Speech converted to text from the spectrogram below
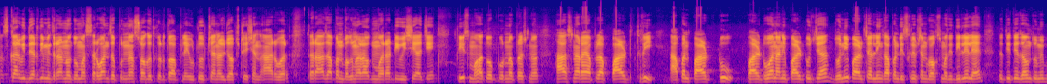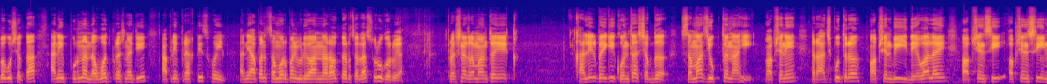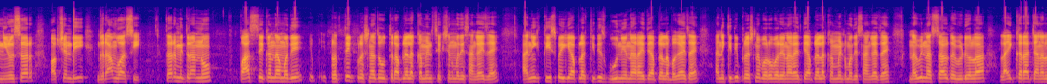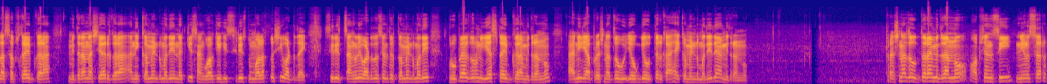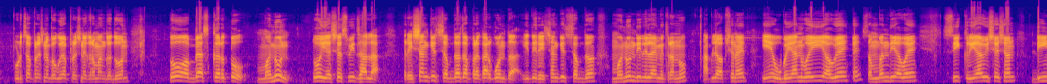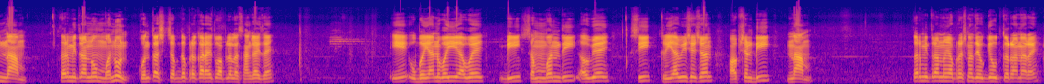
नमस्कार विद्यार्थी मित्रांनो तुम्हा सर्वांचं पुन्हा स्वागत करतो आपल्या यूट्यूब चॅनल जॉब स्टेशन आरवर तर आज आपण बघणार आहोत मराठी विषयाचे तीस महत्त्वपूर्ण प्रश्न. हा असणार आहे आपला पार्ट थ्री आपण पार्ट टू पार्ट वन आणि पार्ट टूच्या दोन्ही पार्टच्या लिंक आपण डिस्क्रिप्शन बॉक्समध्ये दिलेल्या आहेत. तर तिथे जाऊन तुम्ही बघू शकता आणि पूर्ण नव्वद प्रश्नाची आपली प्रॅक्टिस होईल. आणि आपण समोर पण व्हिडिओ आणणार आहोत. तर चला सुरू करूया. प्रश्न क्रमांक एक. खालीलपैकी कोणता शब्द समासयुक्त नाही? ऑप्शन ए राजपुत्र. ऑप्शन बी देवालय. ऑप्शन सी ऑप्शन सी निळसर. ऑप्शन डी ग्रामवासी. तर मित्रांनो पाच सेकंदामध्ये प्रत्येक प्रश्नाचं उत्तर आपल्याला कमेंट सेक्शनमध्ये सांगायचं आहे. आणि तीसपैकी आपला कितीच गुण येणार आहे ते आपल्याला बघायचं आहे. आणि किती प्रश्न बरोबर येणार आहे ते आपल्याला कमेंटमध्ये सांगायचं आहे. नवीन असाल तर व्हिडिओला लाईक करा चॅनलला सबस्क्राईब करा मित्रांना शेअर करा आणि कमेंटमध्ये नक्की सांगा की ही सिरीज तुम्हाला कशी वाटत आहे. सिरीज चांगली वाटत असेल तर कमेंटमध्ये कृपया करून यस टाईप करा मित्रांनो. आणि या प्रश्नाचं योग्य उत्तर काय आहे कमेंटमध्ये द्या मित्रांनो. प्रश्नाचं उत्तर आहे मित्रांनो ऑप्शन सी निळसर पुढचा प्रश्न बघूया प्रश्न क्रमांक दोन. तो अभ्यास करतो म्हणून तो यशस्वी झाला. रेषांकित शब्दाचा प्रकार कोणता? इथे रेषांकित शब्द म्हणून दिलेला आहे मित्रांनो. आपले ऑप्शन आहेत. ए उभयान्वयी अव्यय संबंधी अव्यय. सी क्रियाविशेषण. डी नाम. तर मित्रांनो म्हणून कोणता शब्द प्रकार आहे तो आपल्याला सांगायचा आहे? ए उभयान्वयी अव्यय. बी संबंधी अव्यय. सी क्रियाविशेषण. ऑप्शन डी नाम. तर मित्रांनो या प्रश्नाचं योग्य उत्तर राहणार आहे.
